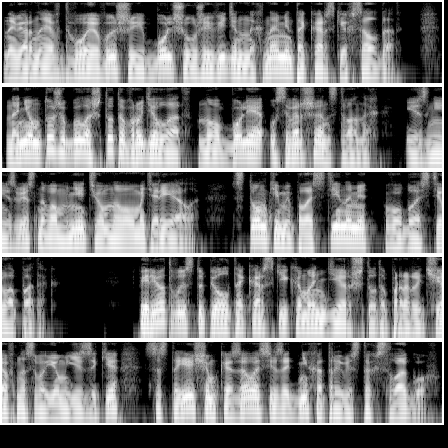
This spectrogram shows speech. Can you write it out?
Наверное, вдвое выше и больше уже виденных нами токарских солдат. На нем тоже было что-то вроде лад, но более усовершенствованных, из неизвестного мне темного материала, с тонкими пластинами в области лопаток. Вперед выступил токарский командир, что-то прорычав на своем языке, состоящем, казалось, из одних отрывистых слогов.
